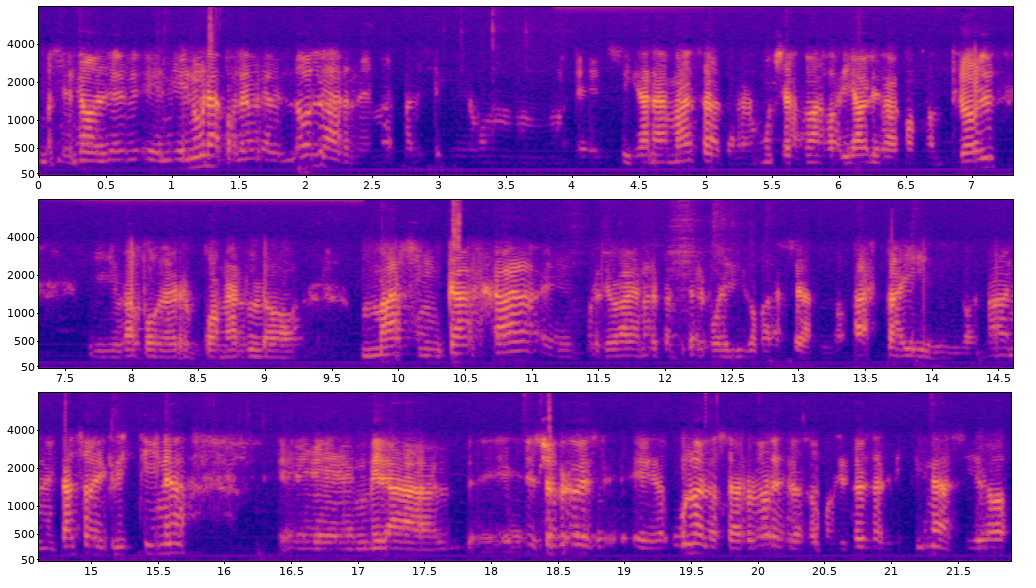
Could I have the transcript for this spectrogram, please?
no sé, no, en, una palabra, el dólar me parece que eh, si gana más, va a tener muchas más variables bajo control y va a poder ponerlo más en caja eh, porque va a ganar capital político para hacerlo. Hasta ahí, digo. ¿no? En el caso de Cristina, eh, mira, eh, yo creo que uno de los errores de los opositores a Cristina ha sido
